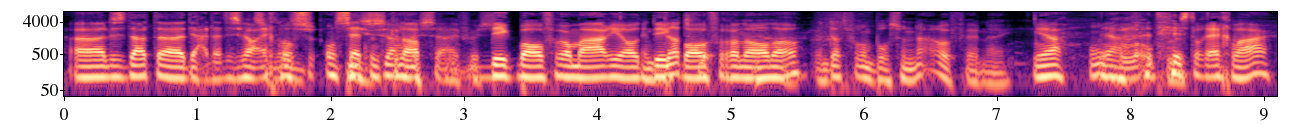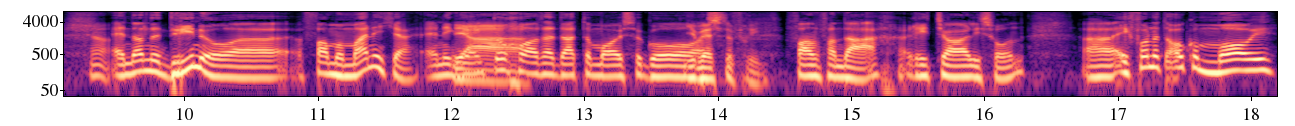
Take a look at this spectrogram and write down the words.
Eh, dus dat, eh, ja, dat is wel Dat echt ontzettend knap. cijfers. Dik boven Romario, En dik boven voor- Ronaldo. Ja, en dat voor een Bolsonaro-fan, nee. Ja, ja, Ongelooflijk. het is toch echt waar. Ja. En dan de 3-0 eh, van mijn mannetje. En ik denk toch wel dat dat de mooiste goal Je beste vriend. van vandaag, Richarlison. Ik vond het ook een mooi,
